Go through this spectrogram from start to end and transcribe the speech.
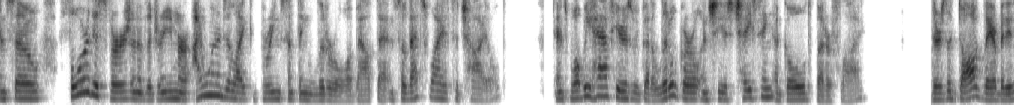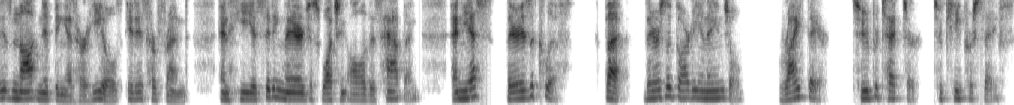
And so for this version of the dreamer, I wanted to like bring something literal about that. And so that's why it's a child. And what we have here is we've got a little girl and she is chasing a gold butterfly. There's a dog there, but it is not nipping at her heels. It is her friend. And he is sitting there just watching all of this happen. And yes, there is a cliff, but there's a guardian angel right there to protect her, to keep her safe.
